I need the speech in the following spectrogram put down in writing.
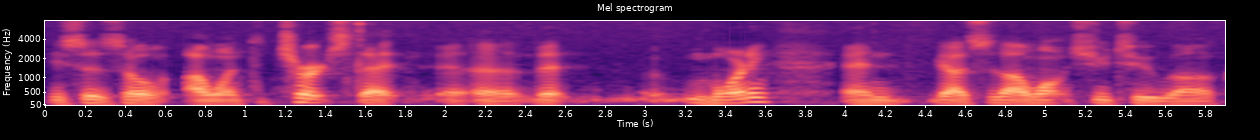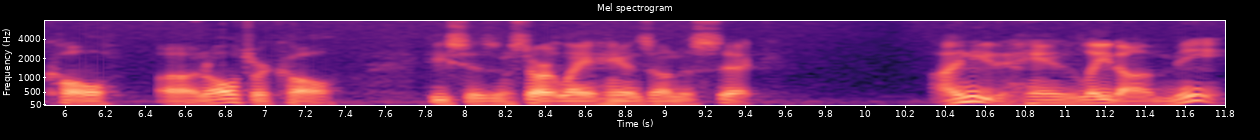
He says, so I went to church that, uh, that morning, and God said, I want you to uh, call uh, an altar call. He says, and start laying hands on the sick. I need a hand laid on me.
